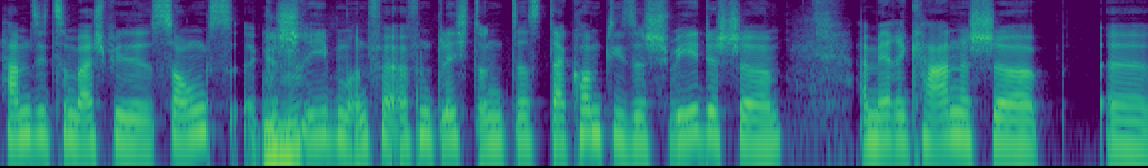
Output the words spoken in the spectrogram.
haben sie zum Beispiel Songs äh, geschrieben und veröffentlicht und das, da kommt diese schwedische, amerikanische äh,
